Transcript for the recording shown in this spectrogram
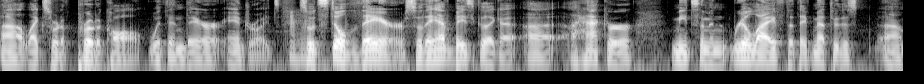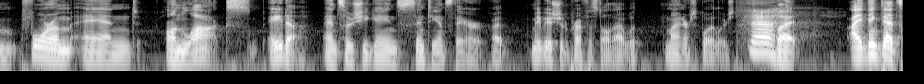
uh, like sort of protocol within their androids. So it's still there. So they have basically like a, a, a hacker meets them in real life that they've met through this um, forum and unlocks Ada, and so she gains sentience there. Uh, maybe I should have prefaced all that with minor spoilers, Eh. but I think that's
